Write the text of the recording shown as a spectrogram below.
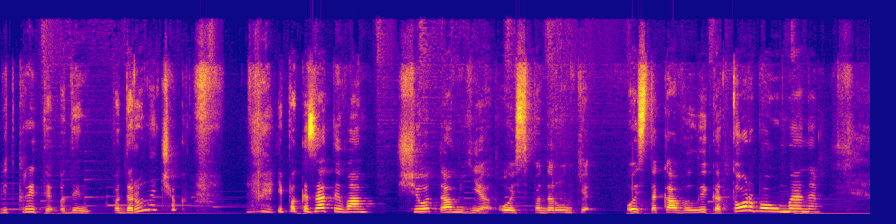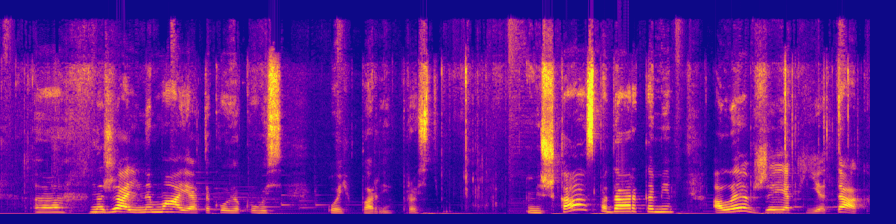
відкрити один подаруночок і показати вам, що там є. Ось подарунки, ось така велика торба у мене. Е, на жаль, немає такого якогось. Ой, парні, прості. Мішка з подарками, але вже як є. Так.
